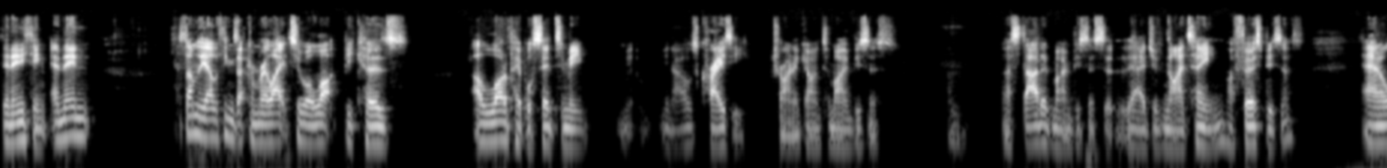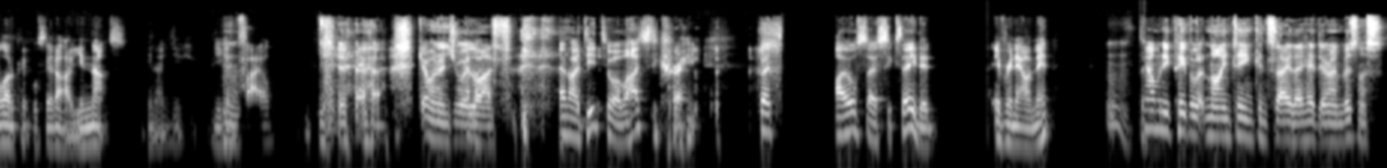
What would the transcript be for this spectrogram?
than anything. And then some of the other things I can relate to a lot because a lot of people said to me, you know, I was crazy trying to go into my own business. I started my own business at the age of 19, my first business. And a lot of people said, oh, you're nuts. You know, you, you're going to fail. Yeah, go and enjoy and life. I, and I did to a large degree. But I also succeeded every now and then. Hmm. How many people at 19 can say they had their own business?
